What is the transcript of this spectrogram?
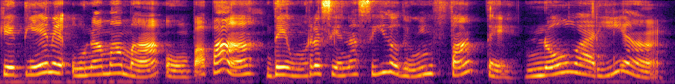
que tiene una mamá o un papá de un recién nacido, de un infante, no varían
